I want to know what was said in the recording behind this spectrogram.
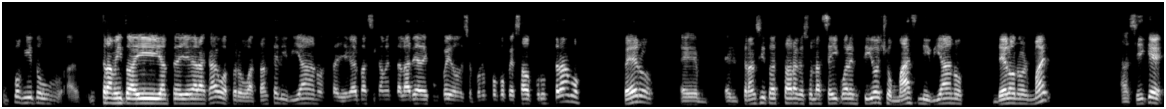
un poquito, un tramito ahí antes de llegar a Caguas, pero bastante liviano hasta llegar básicamente al área de Cupé, donde se pone un poco pesado por un tramo, pero eh, el tránsito a esta hora que son las 6:48, más liviano de lo normal, así que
